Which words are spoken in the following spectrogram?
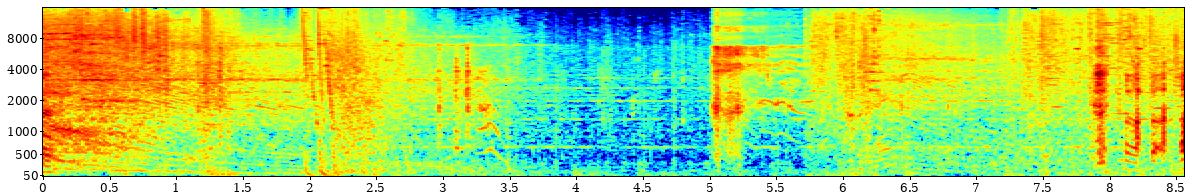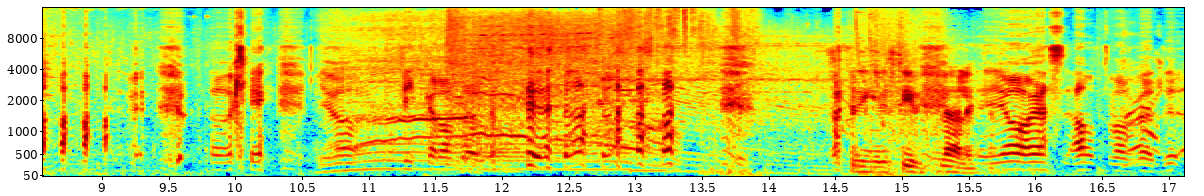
nu. Okej, jag fickar dem där. Springer i cirklar liksom. Ja, allt var väldigt...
